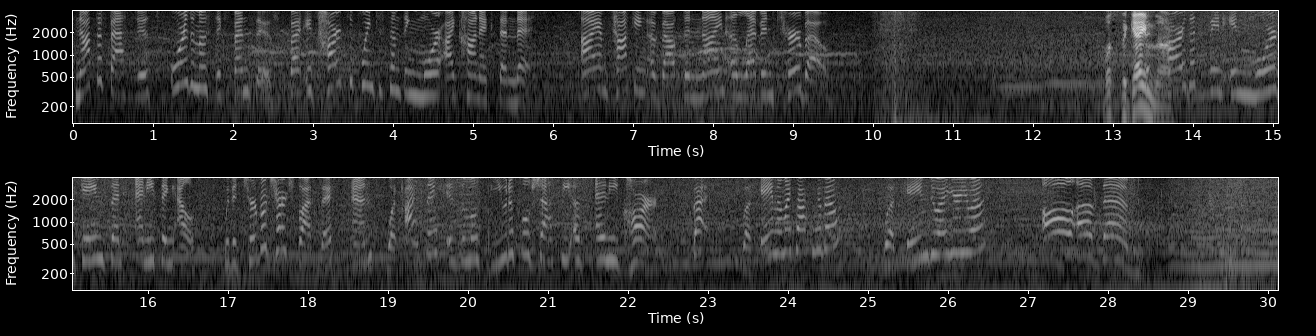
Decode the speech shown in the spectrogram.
Not the fastest or the most expensive, but it's hard to point to something more iconic than this. I am talking about the 911 Turbo. What's the game A though? car that's been in more games than anything else, with a turbocharged flat six and what I think is the most beautiful chassis of any car. But what game am I talking about? What game do I hear you ask? All of them.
